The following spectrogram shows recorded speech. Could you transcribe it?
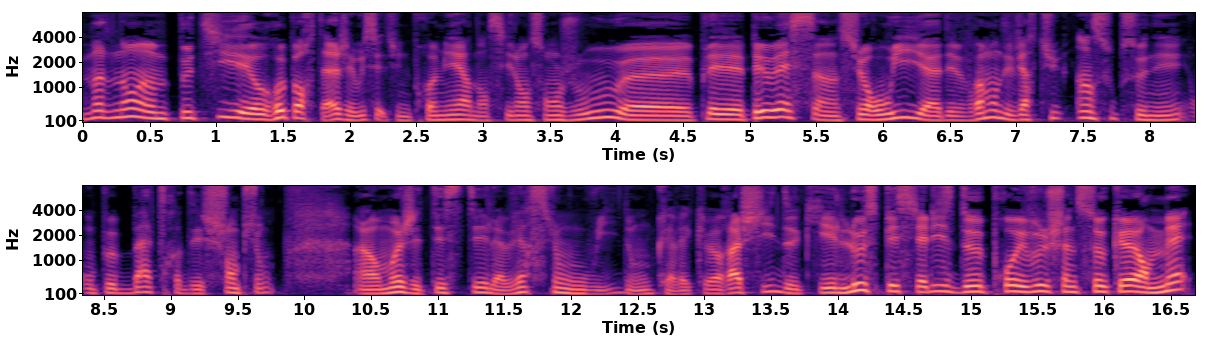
Maintenant, un petit reportage. Et oui, c'est une première dans Silence on joue. Euh, Play- PES sur Wii a des, vraiment des vertus insoupçonnées. On peut battre des champions. Alors moi, j'ai testé la version Wii, donc avec Rachid, qui est le spécialiste de Pro Evolution Soccer, mais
